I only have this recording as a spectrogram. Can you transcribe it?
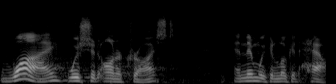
why we should honor Christ, and then we can look at how.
